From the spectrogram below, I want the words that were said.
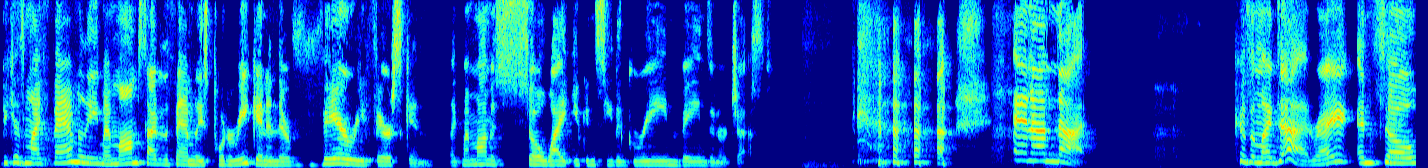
Because my family, my mom's side of the family is Puerto Rican and they're very fair skinned. Like my mom is so white, you can see the green veins in her chest. and I'm not because of my dad, right? And so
